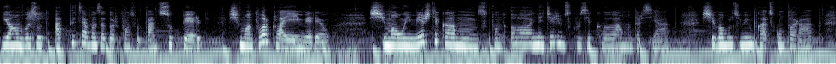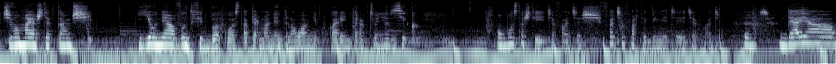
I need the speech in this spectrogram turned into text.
Eu am văzut atâția vânzători consultanți superbi și mă întorc la ei mereu. Și mă uimește că îmi spun, ne cerem scuze că am întârziat și vă mulțumim că ați cumpărat și vă mai așteptăm și eu neavând feedback-ul ăsta permanent de la oameni cu care interacționez, zic, omul ăsta știe ce face și face foarte bine ceea ce face. Așa. De aia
